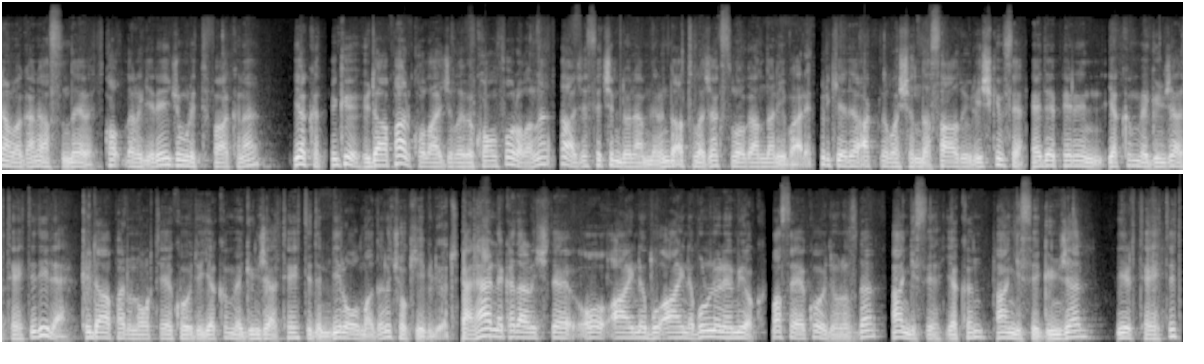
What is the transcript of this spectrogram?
Sinan Ogan aslında evet kodları gereği Cumhur İttifakı'na yakın. Çünkü Hüdapar kolaycılığı ve konfor alanı sadece seçim dönemlerinde atılacak slogandan ibaret. Türkiye'de aklı başında sağduyulu hiç kimse HDP'nin yakın ve güncel tehdidiyle Hüdapar'ın ortaya koyduğu yakın ve güncel tehdidin bir olmadığını çok iyi biliyordu. Yani her ne kadar işte o aynı bu aynı bunun önemi yok. Masaya koyduğunuzda hangisi yakın, hangisi güncel, bir tehdit,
